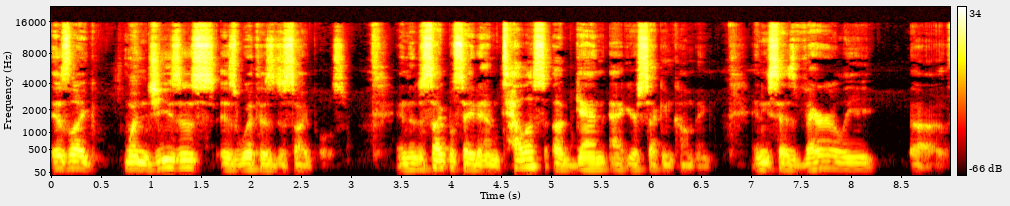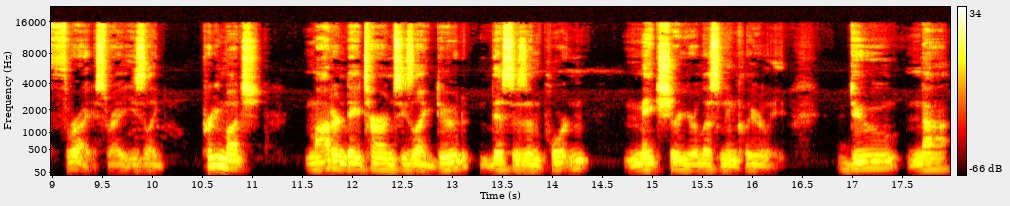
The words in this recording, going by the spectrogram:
is like when Jesus is with his disciples and the disciples say to him, Tell us again at your second coming. And he says, Verily, uh, thrice, right? He's like, pretty much modern day terms, he's like, Dude, this is important. Make sure you're listening clearly. Do not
